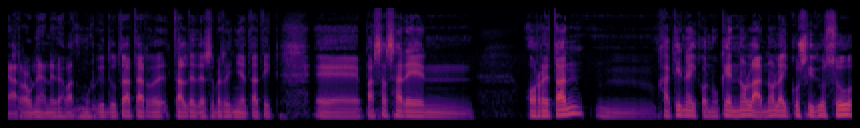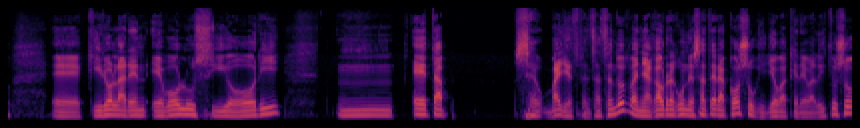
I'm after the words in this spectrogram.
arraunean erabat murgituta tarde, talde desberdinetatik e, pasasaren horretan, mm, jakin nahiko nuke nola, nola ikusi duzu e, kirolaren evoluzio hori, mm, eta Ze, baietz pentsatzen dut, baina gaur egun esaterako zu gilobak ere badituzu,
